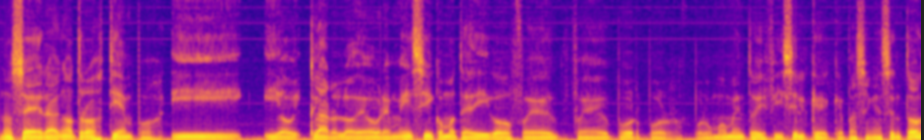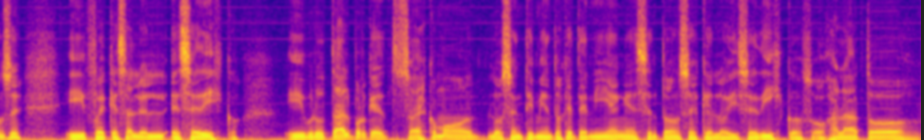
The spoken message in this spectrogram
no sé, eran otros tiempos. Y, y claro, lo de Obre mí, sí, como te digo, fue, fue por, por, por un momento difícil que, que, pasé en ese entonces y fue que salió ese disco. Y brutal porque sabes como los sentimientos que tenía en ese entonces que lo hice discos. Ojalá todos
